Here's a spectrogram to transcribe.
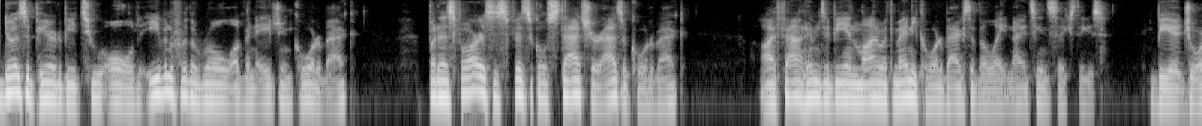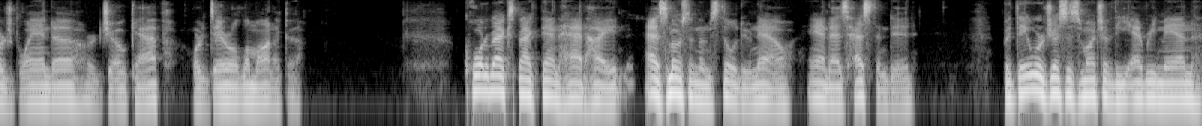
does appear to be too old even for the role of an aging quarterback. But as far as his physical stature as a quarterback, I found him to be in line with many quarterbacks of the late 1960s, be it George Blanda or Joe Kapp or Daryle Lamonica. Quarterbacks back then had height, as most of them still do now, and as Heston did, but they were just as much of the everyman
